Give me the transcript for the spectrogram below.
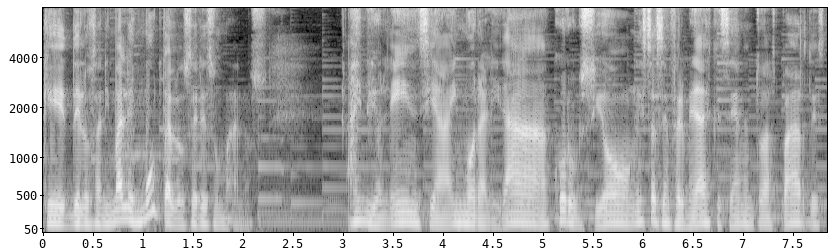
que de los animales muta a los seres humanos. Hay violencia, inmoralidad, corrupción, estas enfermedades que se dan en todas partes.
